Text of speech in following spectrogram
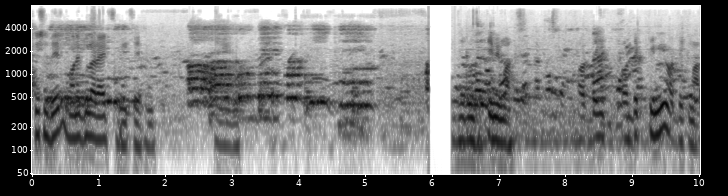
শিশুদের অনেকগুলো রাইডস রয়েছে এখানে। তিমি মাছ। অর্ধেক অর্ধেক তিমি অর্ধেক মাছ।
